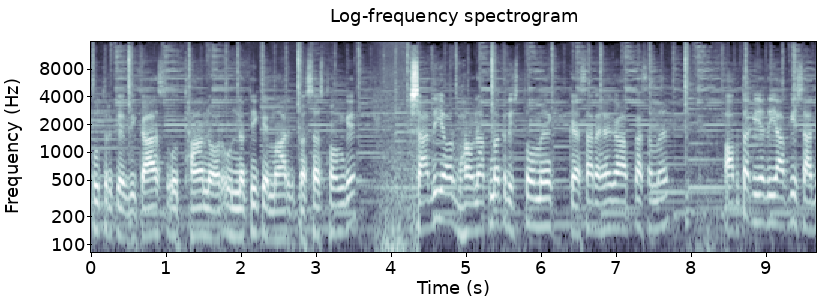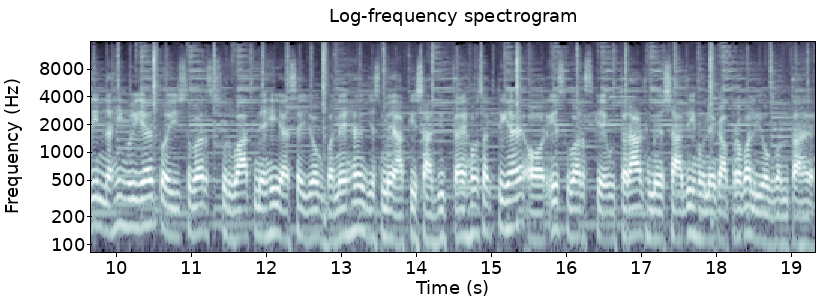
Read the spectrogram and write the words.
पुत्र के विकास, उत्थान और उन्नति के मार्ग प्रशस्त होंगे। शादी और भावनात्मक रिश्तों में कैसा रहेगा आपका समय? अब तक यदि आपकी शादी नहीं हुई है तो इस वर्ष शुरुआत में ही ऐसे योग बने हैं, जिसमें आपकी शादी तय हो सकती है और इस वर्ष के उत्तरार्ध में शादी होने का प्रबल योग बनता है।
